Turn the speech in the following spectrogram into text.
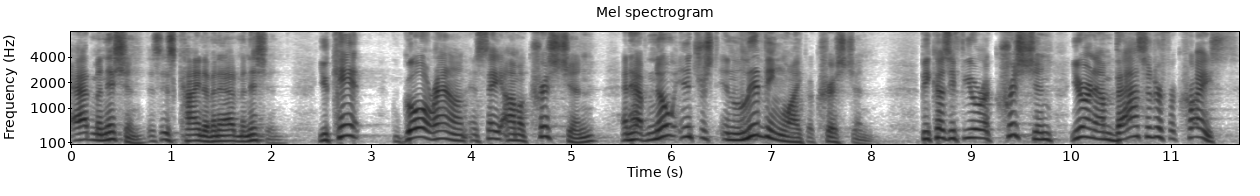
admonition, this is kind of an admonition. You can't go around and say, I'm a Christian, and have no interest in living like a Christian. Because if you're a Christian, you're an ambassador for Christ.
